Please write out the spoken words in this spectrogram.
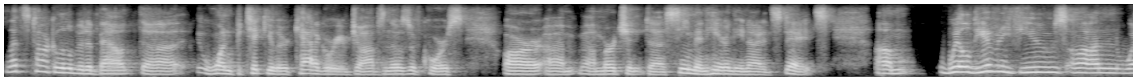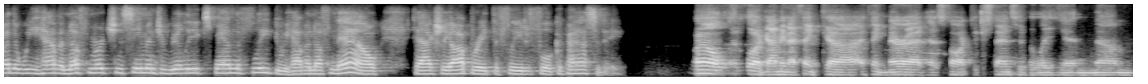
Let's talk a little bit about uh, one particular category of jobs, and those, of course, are um, uh, merchant uh, seamen here in the United States. Um, Will, do you have any views on whether we have enough merchant seamen to really expand the fleet? Do we have enough now to actually operate the fleet at full capacity? Well, look, I mean, I think uh, I think MARAD has talked extensively in um,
